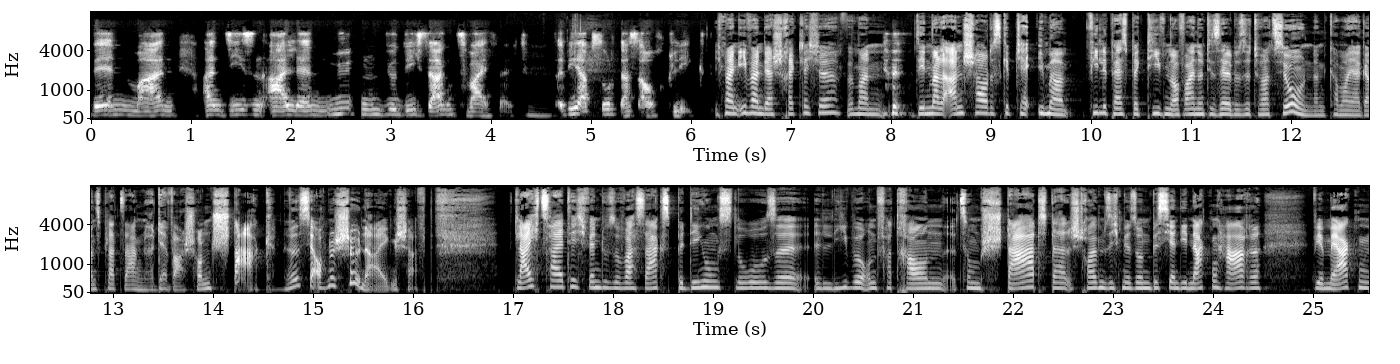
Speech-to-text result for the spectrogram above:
wenn man an diesen allen Mythen, würde ich sagen, zweifelt. Hm. Wie absurd das auch klingt. Ich meine, Ivan der Schreckliche, wenn man den mal anschaut, es gibt ja immer viele Perspektiven auf eine und dieselbe Situation. Dann kann man ja ganz platt sagen, na, der war schon stark. Das ist ja auch eine schöne Eigenschaft. Gleichzeitig, wenn du sowas sagst, bedingungslose Liebe und Vertrauen zum Staat, da sträuben sich mir so ein bisschen die Nackenhaare. Wir merken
